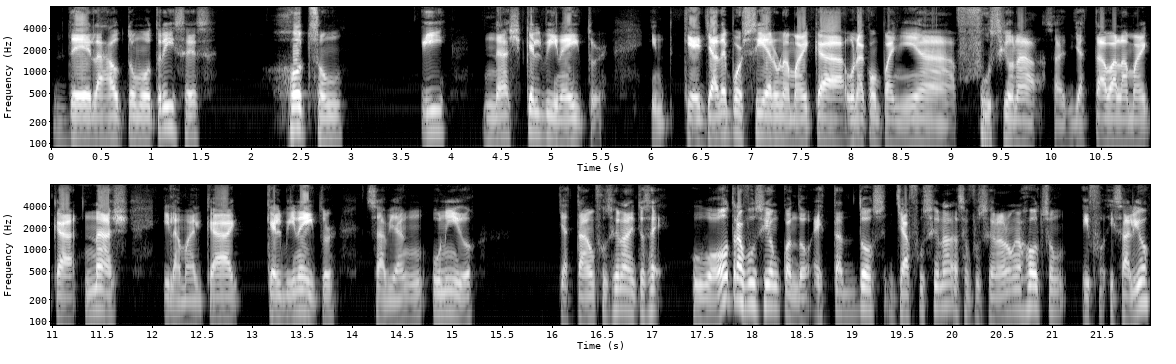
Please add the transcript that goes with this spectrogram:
de las automotrices Hudson y Nash Kelvinator, que ya de por sí era una marca, una compañía fusionada. Ya estaba la marca Nash y la marca Kelvinator, se habían unido, ya estaban fusionadas. Entonces hubo otra fusión cuando estas dos ya fusionadas se fusionaron a Hudson y salió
